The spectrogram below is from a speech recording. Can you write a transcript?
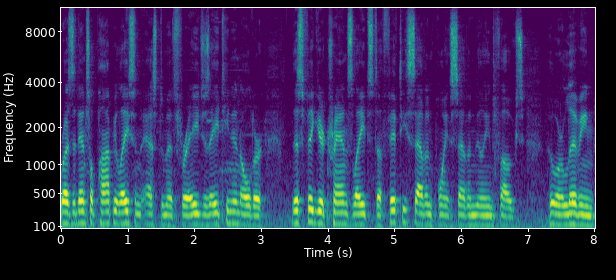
residential population estimates for ages 18 and older, this figure translates to 57.7 million folks who are living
